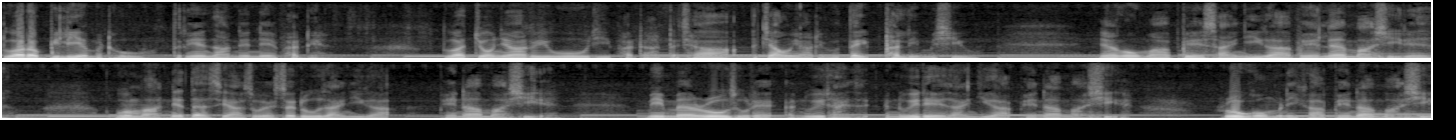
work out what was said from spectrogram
သူကတော့ဘီလီယံမထိုးသတင်းစာနည်းနည်းဖတ်တယ်သူကကြောညာတွေကိုကြီးဖတ်တာတခြားအကြောင်းအရာတွေကိုသိဖတ်လို့မရှိဘူး ရန်ကုန်မှာဘယ်ဆိုင်ကြီးကဘယ်လမ်းမှာရှိတယ်ဥပမာနှစ်သက်ဆရာဆိုတဲ့စတူးဆိုင်ကြီးကဘယ်နားမှာရှိတယ်မေမန်ရိုးဆိုတဲ့အနှွေးတိုင်းအနှွေးတွေဆိုင်ကြီးကဘယ်နားမှာရှိတယ်ရိုးကုမ္ပဏီကဘယ်နားမှာရှိ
